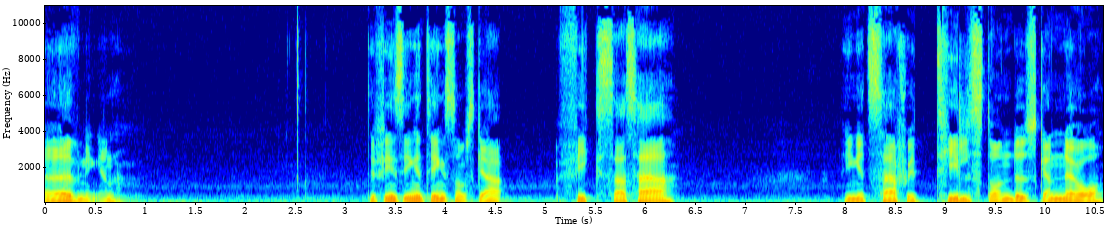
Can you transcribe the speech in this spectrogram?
övningen. Det finns ingenting som ska fixas här. Inget särskilt tillstånd du ska nå.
